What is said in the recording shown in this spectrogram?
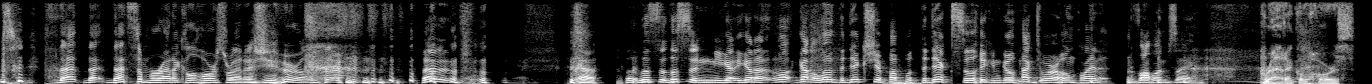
that, that That's some radical horseradish you're on there. that- yeah. Listen, listen. You got you gotta gotta load the dick ship up with the dicks so we can go back to our home planet. That's all I'm saying. Radical horse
